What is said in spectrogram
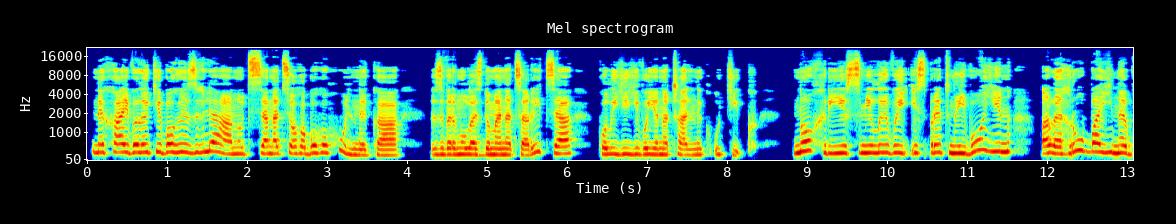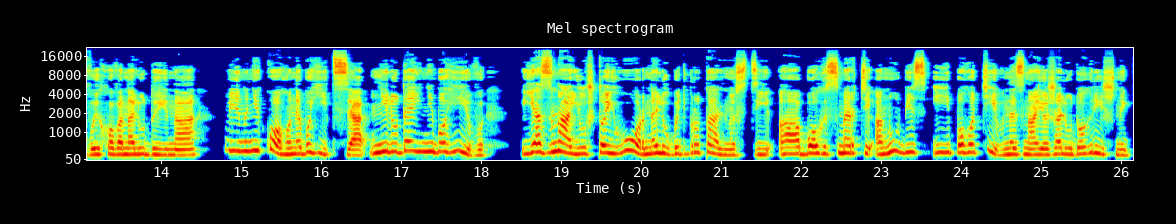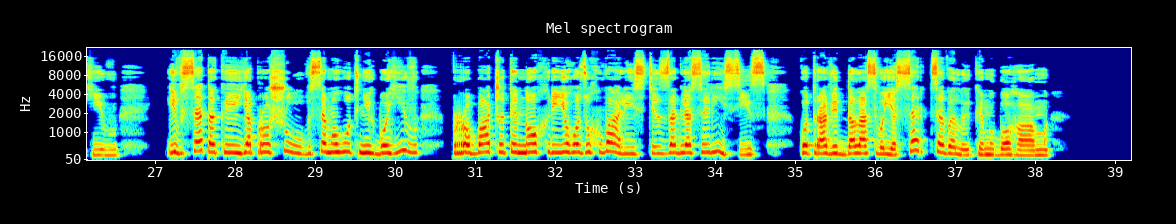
Нехай великі боги зглянуться на цього богохульника, звернулась до мене цариця, коли її воєначальник утік. Нохрі сміливий і спритний воїн, але груба й невихована людина. Він нікого не боїться, ні людей, ні богів. Я знаю, що й гор не любить брутальності, а бог смерті Анубіс і поготів не знає жалю до грішників. І все-таки я прошу всемогутніх богів пробачити Нохрі його зухвалість задля Серісіс, котра віддала своє серце великим богам.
